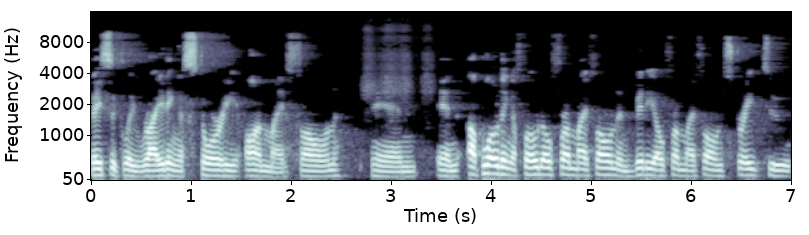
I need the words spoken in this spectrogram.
basically writing a story on my phone and and uploading a photo from my phone and video from my phone straight to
